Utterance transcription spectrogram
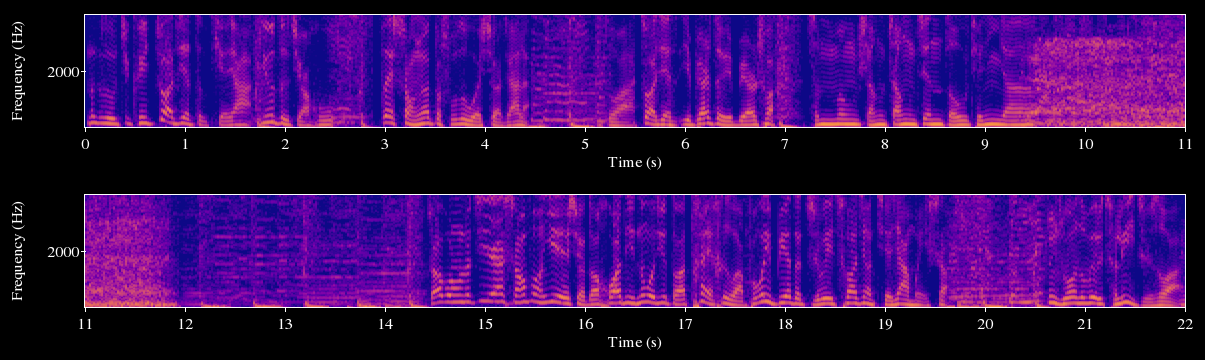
那个时候就可以仗剑走天涯，游走江湖。在沈阳读书的我想家了，对吧？仗剑一边走一边唱，趁梦想仗剑走天涯。张国荣说：“既然身份也想当皇帝，那我就当太后啊！不为别的，只为尝尽天下美食。最主要是为了吃荔枝，是吧？”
